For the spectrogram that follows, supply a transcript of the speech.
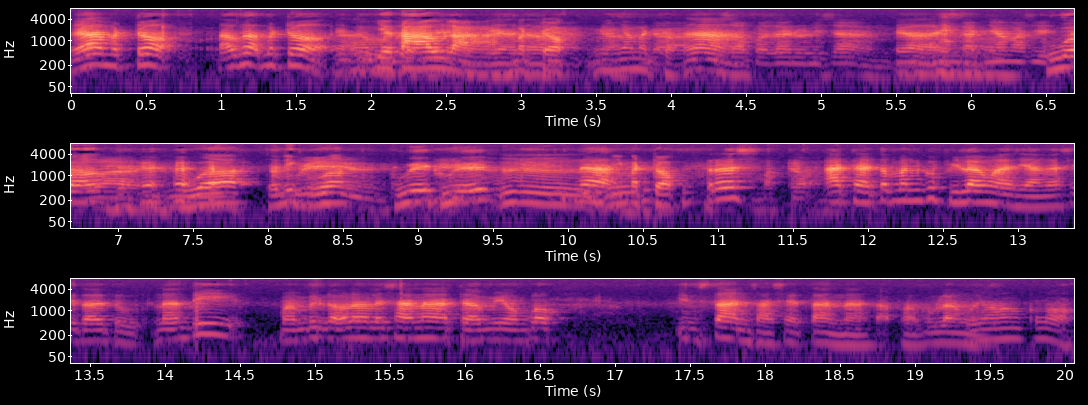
ya medok tahu nggak medok itu ya tahu lah Ya, medok Enggak, minyak medok Nah. bahasa Indonesia. Ya. Tingkatnya masih Gua, Jawa. gua, jadi gua, Gue. gue, gue. Hmm. Nah. mie medok terus Medok. ada temanku bilang mas yang ngasih tahu itu nanti mampir ke oleh-oleh sana ada mie ongklok instan sasetan nah tak bawa pulang mas Nyongklok.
